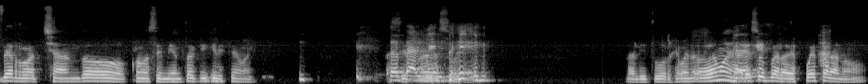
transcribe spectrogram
derrochando conocimiento aquí, Cristian. la. Totalmente. La liturgia. Bueno, vamos a dejar Claro eso para sí. después, para no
